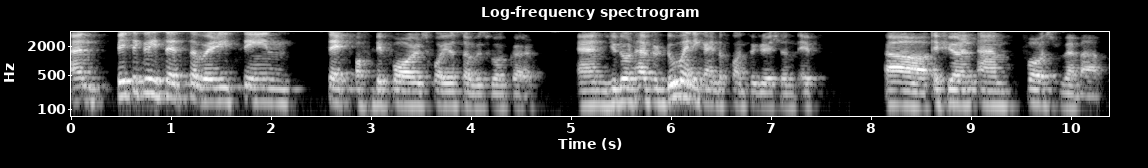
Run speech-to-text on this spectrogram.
And basically sets a very sane set of defaults for your service worker and you don't have to do any kind of configuration if uh, if you're an AMP first web app.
